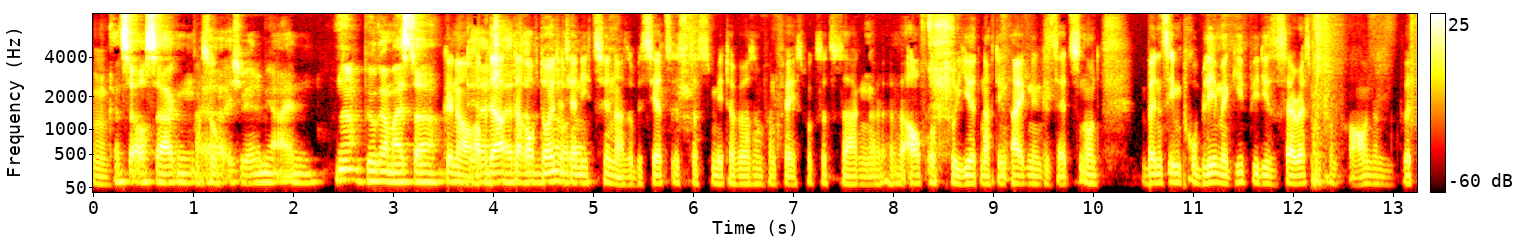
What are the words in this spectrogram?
Hm. Kannst ja auch sagen, so. äh, ich wähle mir einen ne, Bürgermeister. Genau, aber da, darauf deutet ne, ja nichts hin. Also bis jetzt ist das Metaversum von Facebook sozusagen äh, aufoktroyiert nach den eigenen Gesetzen und wenn es eben Probleme gibt, wie dieses Harassment von Frauen, dann wird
